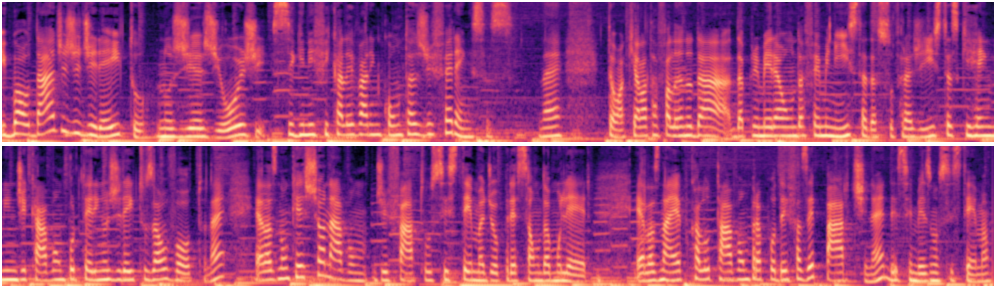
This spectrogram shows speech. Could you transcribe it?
Igualdade de direito nos dias de hoje significa levar em conta as diferenças, né? Então, aqui ela está falando da, da primeira onda feminista, das sufragistas, que reivindicavam por terem os direitos ao voto, né? Elas não questionavam, de fato, o sistema de opressão da mulher. Elas, na época, lutavam para poder fazer parte, né, desse mesmo sistema.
